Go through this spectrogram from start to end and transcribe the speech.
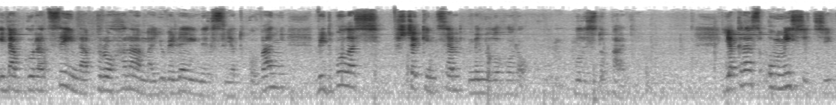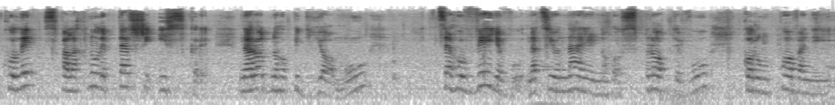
інавгураційна програма ювілейних святкувань відбулась ще кінцем минулого року, у листопаді якраз у місяці, коли спалахнули перші іскри народного підйому, цього вияву національного спротиву корумпованій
